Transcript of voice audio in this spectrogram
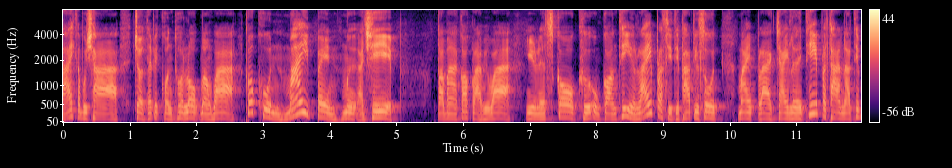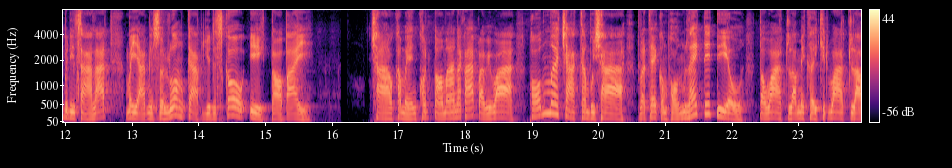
ร้ายกัมพูชา จนทำให้คนทั่วโลกมองว่า พวกคุณไม่เป็นมืออาชีพต่อมาก็กล่าวไว้ว่ายูเนสโกคือองค์กรที่ไร้ประสิทธิภาพที่สุด ไม่แปลกใจเลยที่ประธานาธิบดีสหรัฐ ไม่อยากมีส่วนร่วมกับยูเนสโกอีกต่อไป ชาวเขมรคนต่อมานะครับกล่าวไว้ว่า ผมมาจากกัมพูชา ประเทศของผมเล็กนิดเดียว แต่ว่าเราไม่เคยคิดว่าเรา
